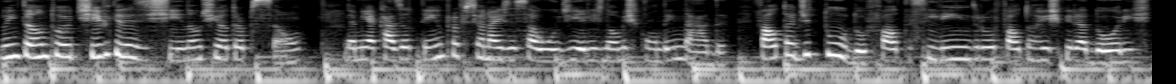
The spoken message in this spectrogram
No entanto, eu tive que desistir, não tinha outra opção. Na minha casa eu tenho profissionais da saúde e eles não me escondem nada. Falta de tudo, falta cilindro, faltam respiradores.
